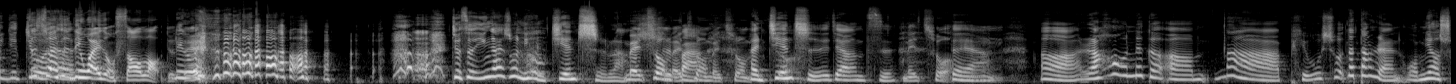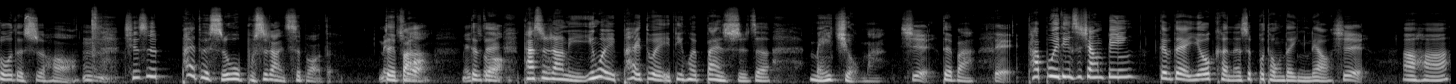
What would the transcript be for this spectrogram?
又就算是另外一种骚扰，对不对？就是应该说你很坚持啦，没错，没错，没错，很坚，持这样子。没错，对啊嗯啊、然后那个呃，那比如说，那当然我们要说的是哈，嗯，其实派对食物不是让你吃饱的，对吧？没对不对错，？它是让你，因为派对一定会伴随着美酒嘛，是，对吧？对，它不一定是香槟，对不对？也有可能是不同的饮料是，啊哈。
